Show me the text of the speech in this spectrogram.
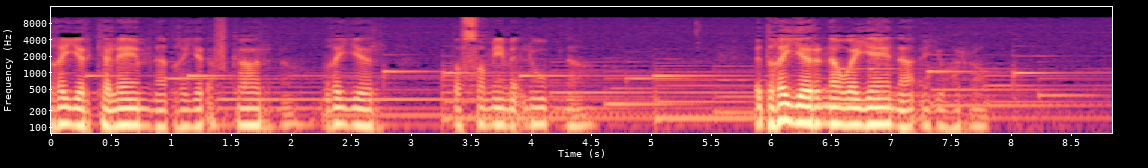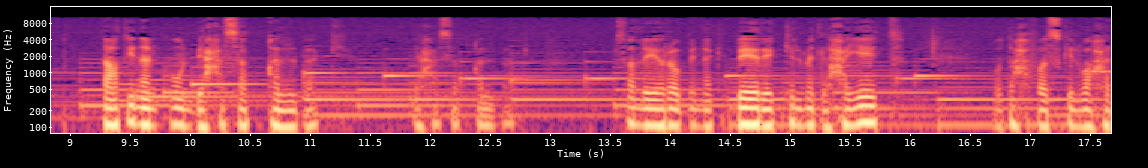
تغير كلامنا تغير أفكارنا تغير تصاميم قلوبنا تغير نوايانا أيها الرب. تعطينا نكون بحسب قلبك بحسب قلبك. صلي يا رب إنك تبارك كلمة الحياة وتحفظ كل واحد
